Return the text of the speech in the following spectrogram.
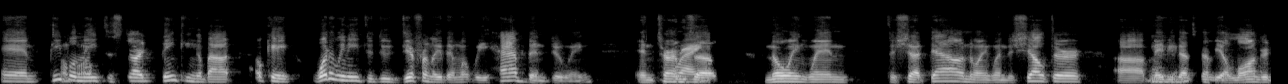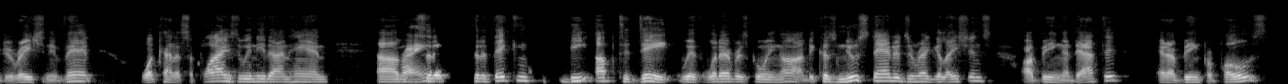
and people Okay. need to start thinking about okay, what do we need to do differently than what we have been doing in terms Right. of knowing when to shut down, knowing when to shelter. Uh, maybe Mhm. that's going to be a longer duration event. What kind of supplies do we need on hand? Um, Right. So that so that they can be up to date with whatever's going on because new standards and regulations are being adapted and are being proposed.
